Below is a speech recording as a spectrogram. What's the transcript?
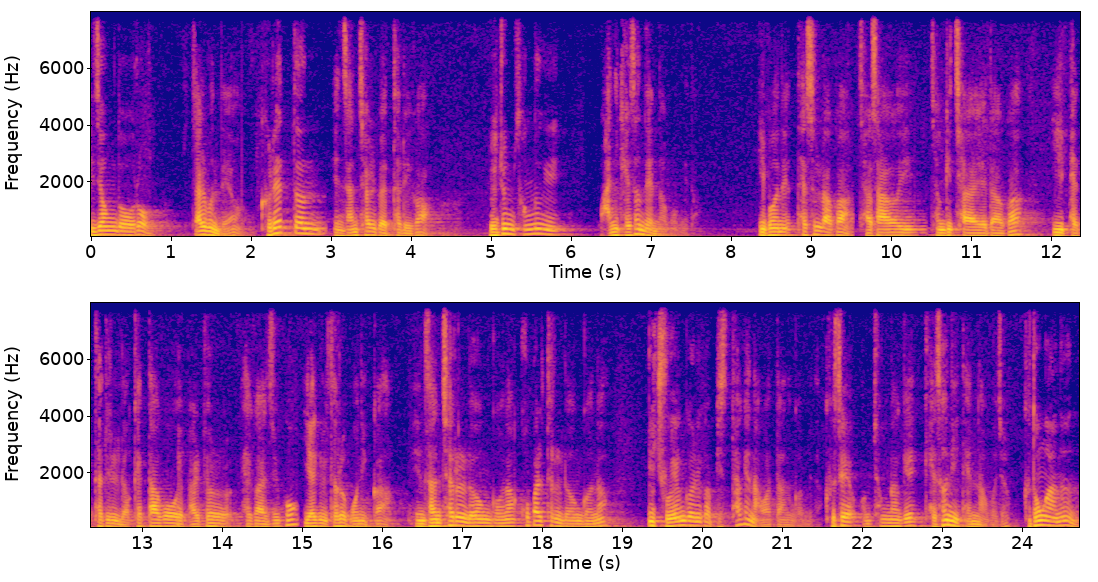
이 정도로 짧은데요. 그랬던 인산철 배터리가 요즘 성능이 많이 개선됐나 봅니다. 이번에 테슬라가 자사의 전기차에다가 이 배터리를 넣겠다고 발표해가지고 이야기를 들어보니까 인산철을 넣은 거나 코발트를 넣은 거나 이 주행거리가 비슷하게 나왔다는 겁니다. 그새 엄청나게 개선이 됐나 보죠. 그동안은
